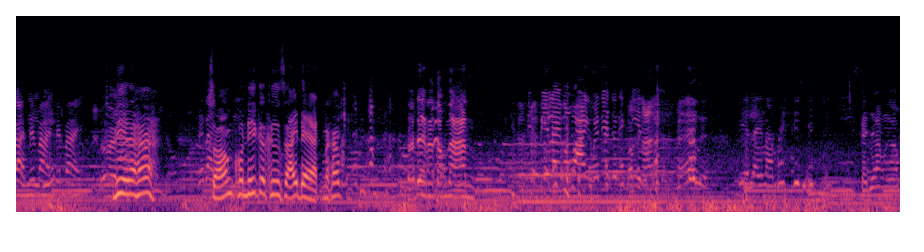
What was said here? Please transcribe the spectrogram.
บายบ๊ายบายบ๊ายบายบ๊ายบายนี่นะฮะสองคนนี้ก็คือสายแดกนะครับสายแดงในตำนานมีอะไรมาวางอีกไหมเนี่ย จะได้กินมีอะไรมาไหมไก่ย่างไหมครับ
